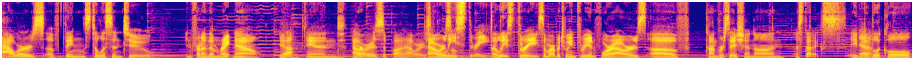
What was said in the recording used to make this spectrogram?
hours of things to listen to in front of them right now, Yeah, and hours upon hours. Hours At of- least three. at least three, somewhere between three and four hours of conversation on aesthetics, a Yeah. biblical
